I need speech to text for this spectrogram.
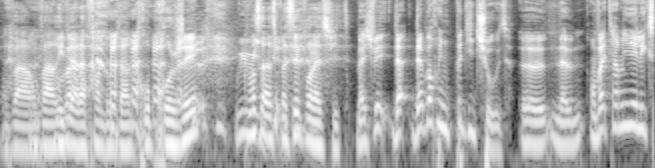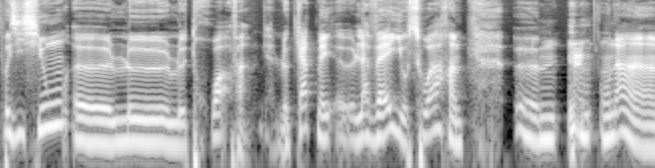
On va, on va arriver à la fin d'un gros projet. Comment ça va se passer pour la suite? Bah, je vais D'abord, une petite chose. Euh, euh, on va terminer l'exposition le, le 3, enfin le 4, mais la veille, au soir, on, a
